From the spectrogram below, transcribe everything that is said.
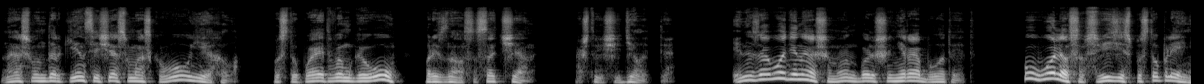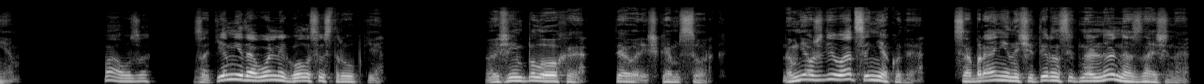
наш вундеркинд сейчас в Москву уехал. Поступает в МГУ, — признался Сатчан. «А что еще делать-то? И на заводе нашем он больше не работает. Уволился в связи с поступлением». Пауза. Затем недовольный голос из трубки. «Очень плохо, товарищ комсорг. Но мне уже деваться некуда. Собрание на 14.00 назначено.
